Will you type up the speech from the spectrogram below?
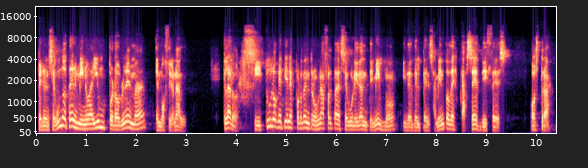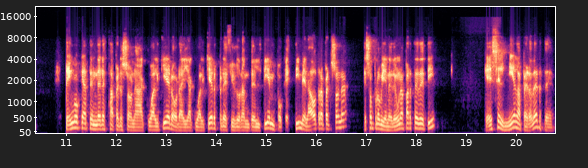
Pero en segundo término hay un problema emocional. Claro, si tú lo que tienes por dentro es una falta de seguridad en ti mismo y desde el pensamiento de escasez dices, ostras, tengo que atender a esta persona a cualquier hora y a cualquier precio durante el tiempo que estime la otra persona, eso proviene de una parte de ti que es el miedo a perderte.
